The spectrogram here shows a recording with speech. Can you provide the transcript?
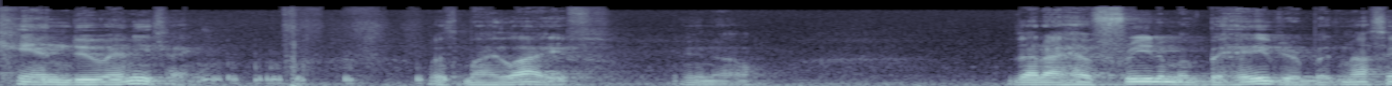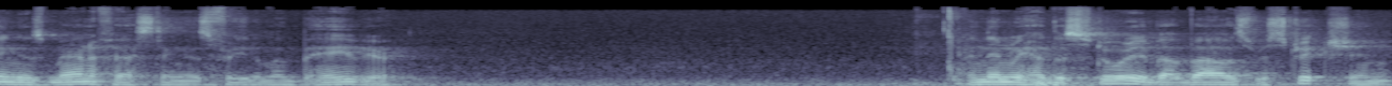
can do anything with my life, you know. That I have freedom of behavior, but nothing is manifesting as freedom of behavior. And then we have the story about vows restriction,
